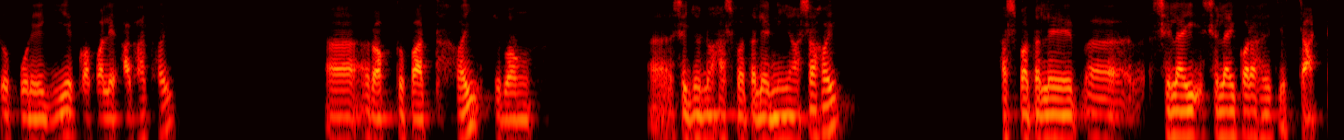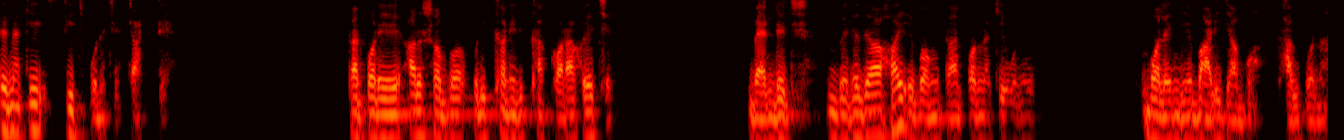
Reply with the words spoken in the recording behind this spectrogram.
তো পড়ে গিয়ে কপালে আঘাত হয় রক্তপাত হয় এবং সেই জন্য হাসপাতালে নিয়ে আসা হয়। হাসপাতালে সেলাই সেলাই করা হয়েছে। চারটে নাকি স্টিচ পড়েছে, চারটে। তারপরে আরও সব পরীক্ষা নিরীক্ষা করা হয়েছে। ব্যান্ডেজ বেঁধে দেওয়া হয় এবং তারপর নাকি উনি বলেন যে, বাড়ি যাব, থাকব না।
